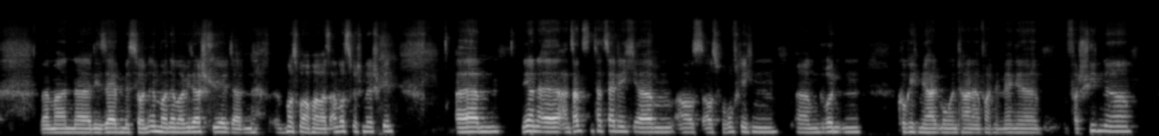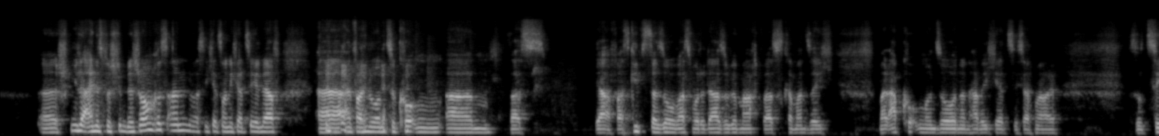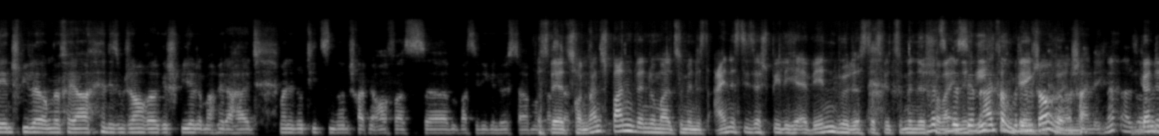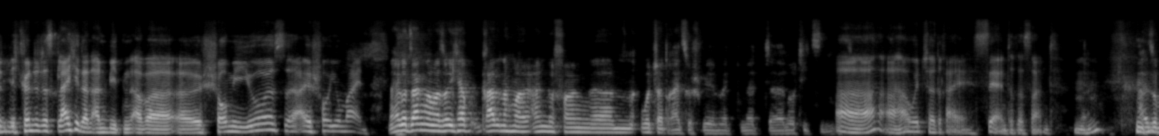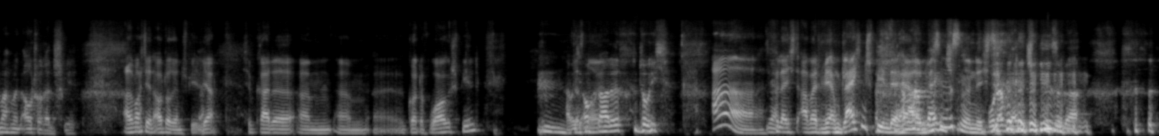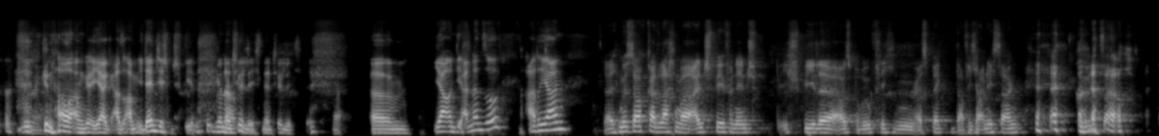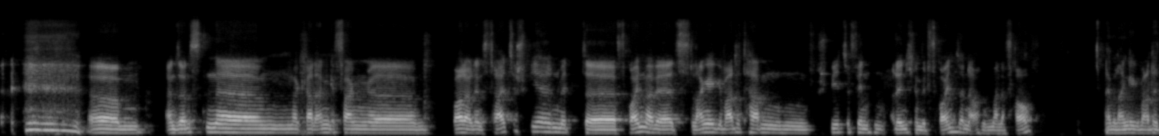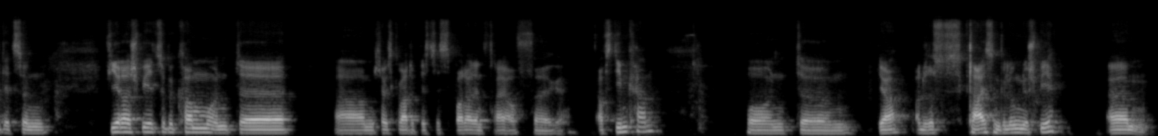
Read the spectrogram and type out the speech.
wenn man äh, dieselben Missionen immer und immer wieder spielt, dann muss man auch mal was anderes zwischendurch spielen. Ähm, nee, und, äh, ansonsten tatsächlich ähm, aus, aus beruflichen ähm, Gründen gucke ich mir halt momentan einfach eine Menge verschiedene äh, Spiele eines bestimmten Genres an, was ich jetzt noch nicht erzählen darf. Äh, einfach nur um zu gucken, ähm, was, ja, was gibt es da so, was wurde da so gemacht, was kann man sich mal abgucken und so. Und dann habe ich jetzt, ich sag mal, so zehn Spiele ungefähr in diesem Genre gespielt und mache mir da halt meine Notizen und schreibe mir auf, was, äh, was sie wie gelöst haben. Das wäre jetzt schon ganz spannend, wenn du mal zumindest eines dieser Spiele hier erwähnen würdest, dass wir zumindest schon mal in die Richtung einfach mit dem Genre können. Ne? wahrscheinlich. Ne? Also ich, könnte, ich könnte das Gleiche dann anbieten, aber äh, show me yours, I show you mine. Na gut, sagen wir mal so, ich habe gerade noch mal angefangen, ähm, Witcher 3 zu spielen mit, mit äh, Notizen. Aha, aha, Witcher 3, sehr interessant. Mhm. Also machen wir ein Autorennspiel. Also macht ihr ein Autorennspiel, ja. ja. Ich habe gerade ähm, ähm, äh, God of War gespielt. Habe ich auch gerade durch. Ah, ja. vielleicht arbeiten wir am gleichen Spiel, der Herr, und wissen es nur nicht. Oder am gleichen Spiel sogar. genau, am, ja, also am identischen Spiel. Genau. Natürlich, natürlich. Ja. Ähm, ja, und die anderen so? Adrian? Ja, ich musste auch gerade lachen, weil ein Spiel von den ich spiele aus beruflichen Aspekten, darf ich auch nicht sagen. das auch. Ähm, ansonsten ähm, mal gerade angefangen, äh, Borderlands 3 zu spielen mit äh, Freunden, weil wir jetzt lange gewartet haben, ein Spiel zu finden. Also nicht nur mit Freunden, sondern auch mit meiner Frau. Wir haben lange gewartet, jetzt so ein Viererspiel zu bekommen und äh, ähm, ich habe jetzt gewartet, bis das Borderlands 3 auf, äh, auf Steam kam. Und ähm, ja, also das ist klar, ist ein gelungenes Spiel. Ähm,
